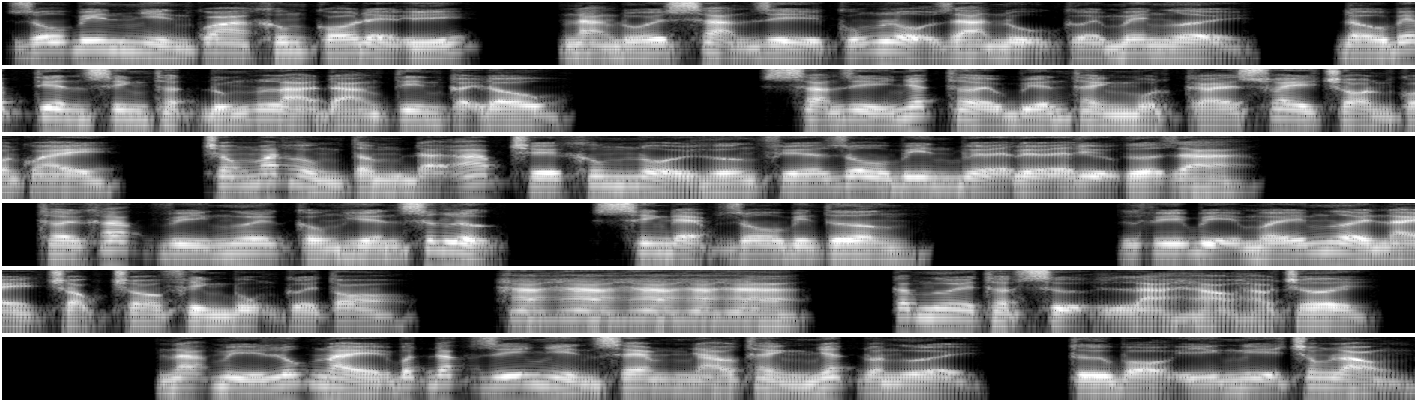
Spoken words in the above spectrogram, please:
Robin nhìn qua không có để ý, nàng đối sản gì cũng lộ ra nụ cười mê người, đầu bếp tiên sinh thật đúng là đáng tin cậy đâu. Sản gì nhất thời biến thành một cái xoay tròn con quay, trong mắt hồng tâm đã áp chế không nổi hướng phía Robin bệ bệ hiệu đưa ra. Thời khắc vì ngươi cống hiến sức lực, xinh đẹp Robin tương. Vì bị mấy người này chọc cho phình bụng cười to, ha ha ha ha ha, các ngươi thật sự là hảo hảo chơi. Nạ Mỹ lúc này bất đắc dĩ nhìn xem nháo thành nhất đoàn người, từ bỏ ý nghĩ trong lòng,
